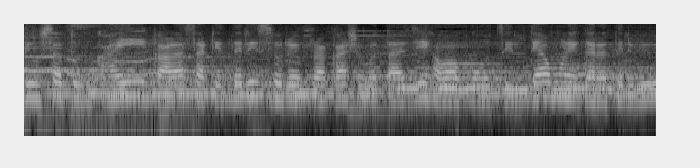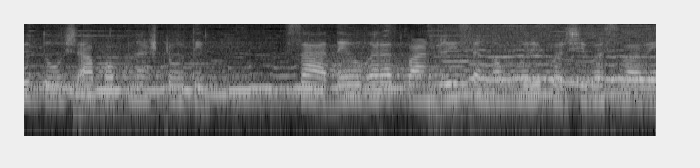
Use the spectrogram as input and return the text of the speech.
दिवसातून काही काळासाठी तरी सूर्यप्रकाश व ताजी हवा पोहोचेल. त्यामुळे घरातील विविध दोष आपोआप नष्ट होतील. सहा देवघरात पांढरी संगमवरी फरशी बसवावी.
